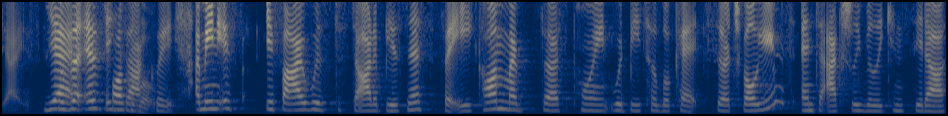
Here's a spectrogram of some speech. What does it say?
days. yeah, it is possible. exactly. I mean, if if I was to start a business for ecom, my first point would be to look at search volumes and to actually really consider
